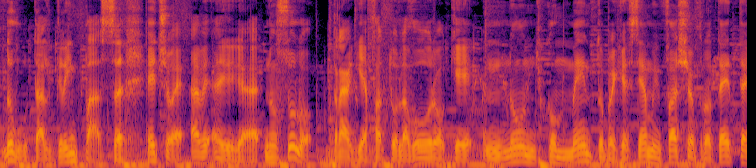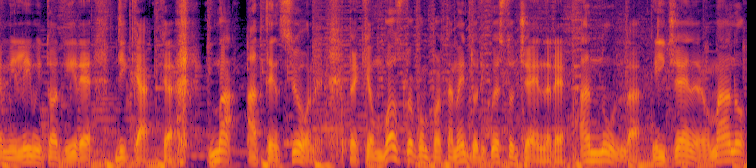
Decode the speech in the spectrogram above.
dovuta al Green Pass, e cioè eh, non solo Draghi ha fatto lavoro che non commento perché siamo in fascia protetta e mi limito a dire di cacca, ma attenzione, perché un vostro comportamento di questo genere annulla il genere umano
